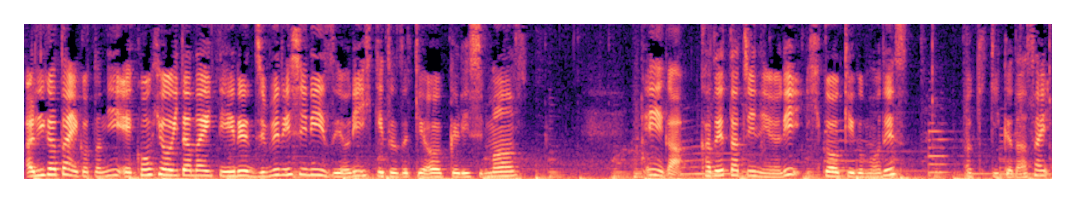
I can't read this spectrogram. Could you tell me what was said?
ありがたいことに、え好評いただいているジブリシリーズより引き続きお送りします。映画「風立ちぬ」より飛行機雲です。お聴きください。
